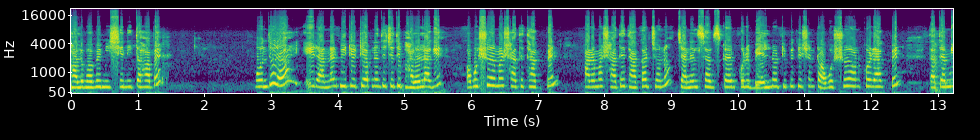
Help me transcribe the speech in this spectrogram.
ভালোভাবে মিশিয়ে নিতে হবে। বন্ধুরা, এই রান্নার ভিডিওটি আপনাদের যদি ভালো লাগে, অবশ্যই আমার সাথে থাকবেন। আর আমার সাথে থাকার জন্য চ্যানেল সাবস্ক্রাইব করে বেল নোটিফিকেশনটা অবশ্যই অন করে রাখবেন, তাতে আমি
